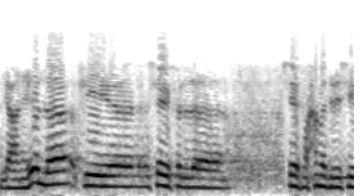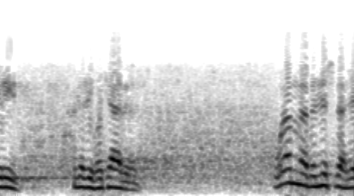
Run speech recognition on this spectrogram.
يعني إلا في آه، سيف سيف محمد بن سيرين الذي هو تابعي. وأما بالنسبة ل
